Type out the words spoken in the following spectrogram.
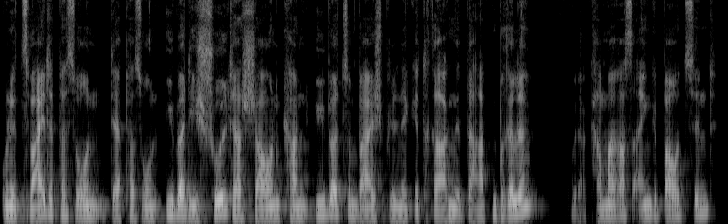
Und eine zweite Person, der Person über die Schulter schauen kann, über zum Beispiel eine getragene Datenbrille, wo ja Kameras eingebaut sind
